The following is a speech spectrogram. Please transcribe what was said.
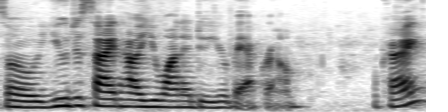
So you decide how you want to do your background, okay?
